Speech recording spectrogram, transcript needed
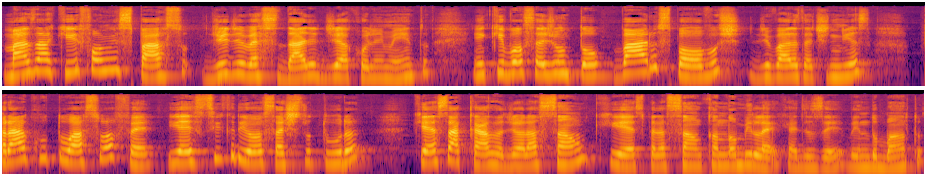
Mas aqui foi um espaço de diversidade, de acolhimento, em que você juntou vários povos de várias etnias para cultuar sua fé. E aí se criou essa estrutura, que é essa casa de oração, que é a expressão candomblé, quer dizer, vem do banto,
